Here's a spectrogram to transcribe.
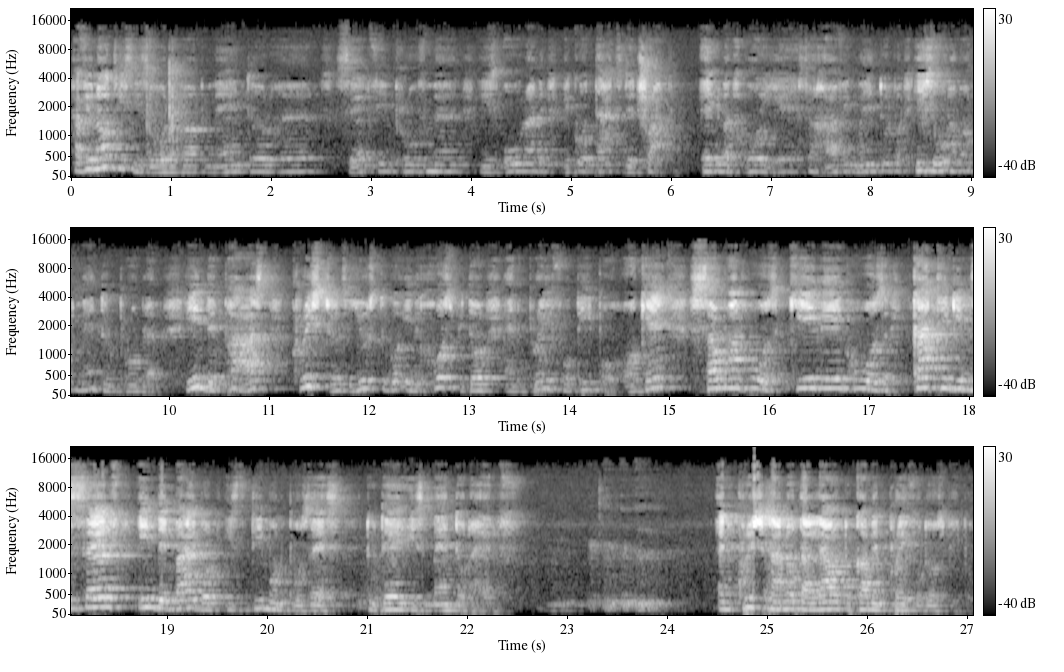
Have you noticed it's all about mental health, self-improvement, it's all about because that's the trap. Everybody, oh yes, I'm having mental problem. It's all about mental problem. In the past, Christians used to go in hospital and pray for people, okay? Someone who was killing, who was cutting himself in the Bible is demon possessed. Today is mental health. And Christians are not allowed to come and pray for those people.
